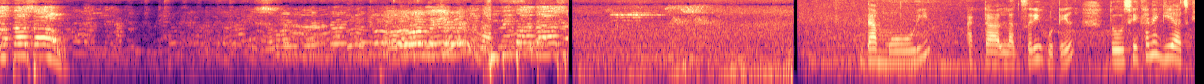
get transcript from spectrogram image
সাতাশাও দ্য মৌরি একটা লাক্সারি হোটেল। তো সেখানে গিয়ে আজকে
